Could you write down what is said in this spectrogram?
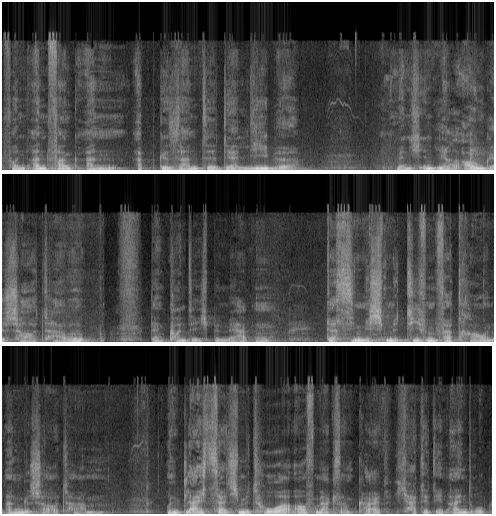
von Anfang an Abgesandte der Liebe. Wenn ich in ihre Augen geschaut habe, dann konnte ich bemerken, dass sie mich mit tiefem Vertrauen angeschaut haben und gleichzeitig mit hoher Aufmerksamkeit. Ich hatte den Eindruck,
